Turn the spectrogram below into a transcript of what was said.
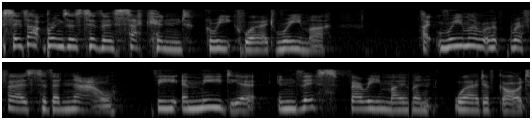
so that brings us to the second Greek word, rhema. Like rhema re- refers to the now, the immediate, in this very moment word of God.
